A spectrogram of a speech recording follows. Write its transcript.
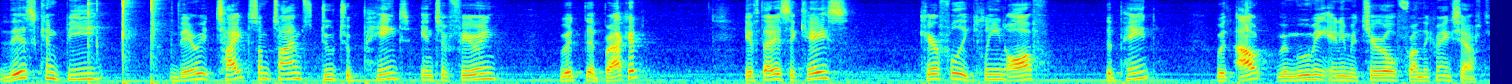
This can be very tight sometimes due to paint interfering with the bracket. If that is the case, carefully clean off the paint without removing any material from the crankshaft.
